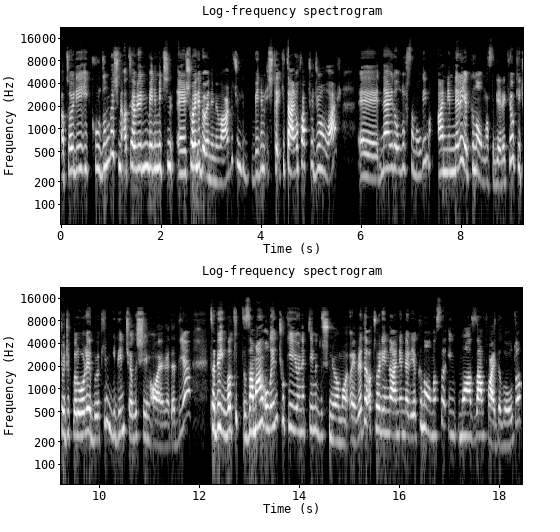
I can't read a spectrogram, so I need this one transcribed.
atölyeyi ilk kurduğumda şimdi atölyenin benim için e, şöyle bir önemi vardı. Çünkü benim işte iki tane ufak çocuğum var e, nerede olursam olayım annemlere yakın olması gerekiyor ki çocukları oraya bırakayım gideyim çalışayım o evrede diye. Tabii vakit zaman olayını çok iyi yönettiğimi düşünüyorum o evrede. Atölyenin annemlere yakın olması muazzam faydalı oldu.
